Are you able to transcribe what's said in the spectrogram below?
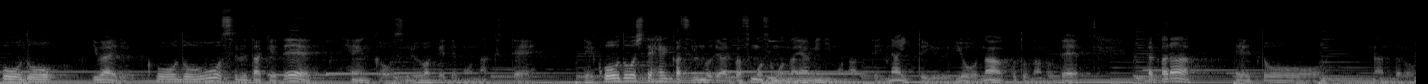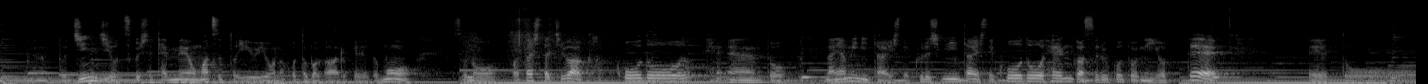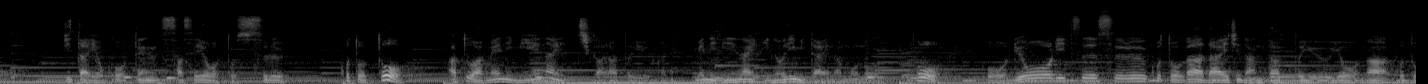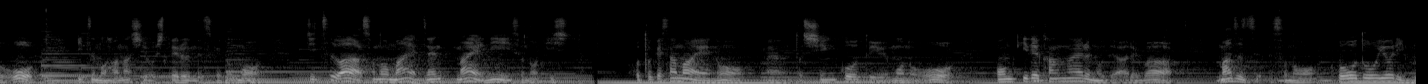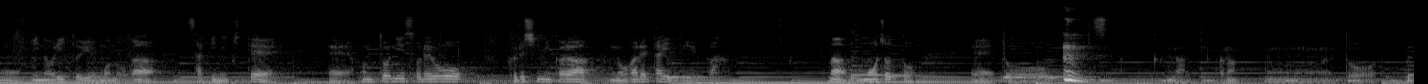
行動いわゆる行動をするだけで変化をするわけでもなくてで行動して変化するのであればそもそも悩みにもなっていないというようなことなのでだからえーと、なんだろう、うんと、人事を尽くして天命を待つというような言葉があるけれどもその私たちは行動を、えーと、悩みに対して苦しみに対して行動を変化することによって、えーと、事態を好転させようとすることとあとは目に見えない力というかね目に見えない祈りみたいなものとこう両立することが大事なんだというようなことをいつも話をしてるんですけども実はその前前前にその仏様への、うん、信仰というものを本気で考えるのであればまずその行動よりも祈りというものが先に来て、え、本当にそれを苦しみから逃れたいというか、まあ、もうちょっと,、えーと、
